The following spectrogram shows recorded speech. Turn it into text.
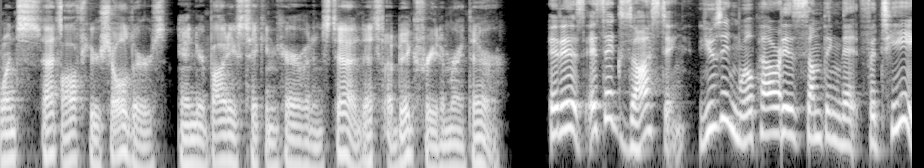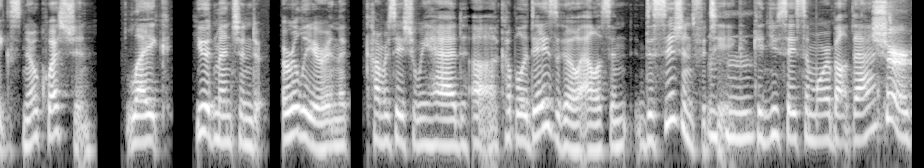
Once that's off your shoulders and your body's taking care of it instead, that's a big freedom right there. It is. It's exhausting. Using willpower is something that fatigues, no question like you had mentioned earlier in the conversation we had uh, a couple of days ago, Allison, decision fatigue. Mm-hmm. Can you say some more about that? Sure.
